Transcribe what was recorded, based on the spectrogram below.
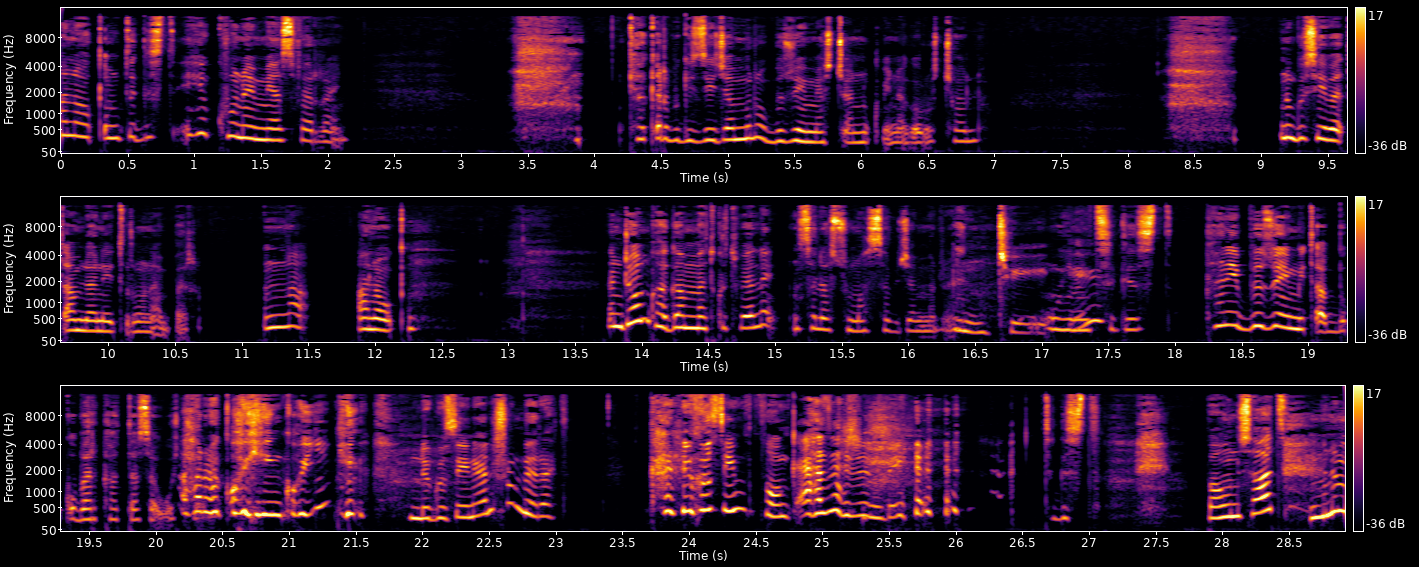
አላውቅም ትዕግስት ይሄ እኮ ነው የሚያስፈራኝ። ከቅርብ ጊዜ ጀምሮ ብዙ የሚያስጨንቁኝ ነገሮች አሉ። ንጉሴ በጣም ለእኔ ጥሩ ነበር እና አላውቅም። እንደውም ከገመትኩት በላይ ስለ እሱ ማሰብ ጀምረ እንዴ? ወይኔ ትዕግስት! ከኔ ብዙ የሚጠብቁ በርካታ ሰዎች አረ ቆይኝ ቆይኝ! ንጉሴ ነው ያልሽው? ምህረት ከንጉሴም ፎንቃ ያዘሽ እንዴ? ትግስት በአሁኑ ሰዓት ምንም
